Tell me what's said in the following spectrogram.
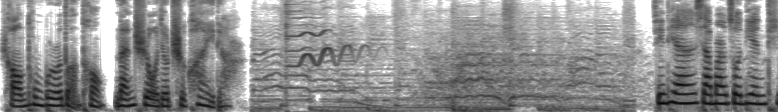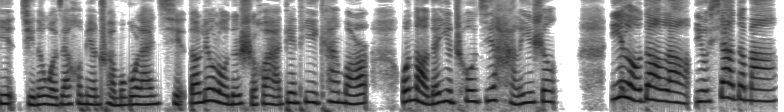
长痛不如短痛，难吃我就吃快一点儿。”今天下班坐电梯，挤得我在后面喘不过来气。到六楼的时候啊，电梯一开门，我脑袋一抽筋，喊了一声：“一楼到了，有下的吗？”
